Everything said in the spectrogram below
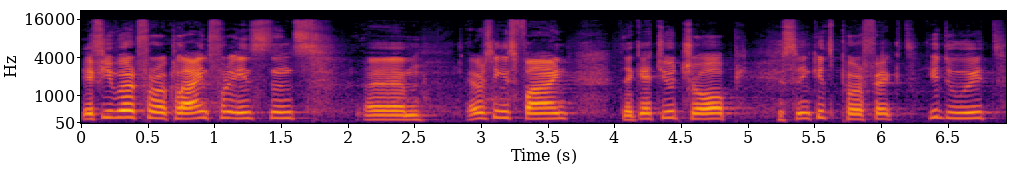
if you work for a client, for instance, um, everything is fine, they get you a job, you think it's perfect, you do it,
